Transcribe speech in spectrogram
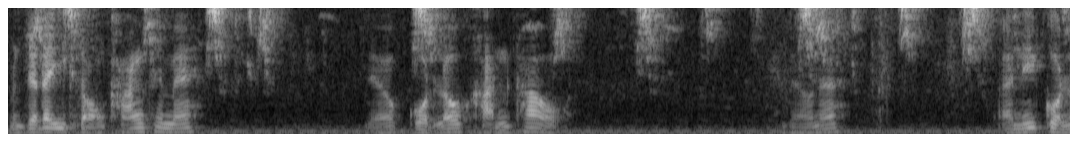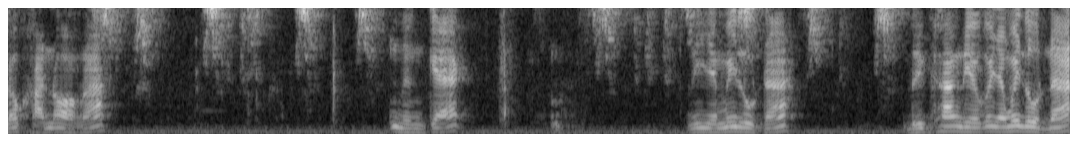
มันจะได้อีกสองครั้งใช่ไหม เดี๋ยวกดแล้วขันเข้า เดี๋ยวนะ อันนี้กดแล้วขันออกนะ หนึ่งแก๊ก นี่ยังไม่หลุดนะ ดึงข้างเดียวก็ยังไม่หลุดนะ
